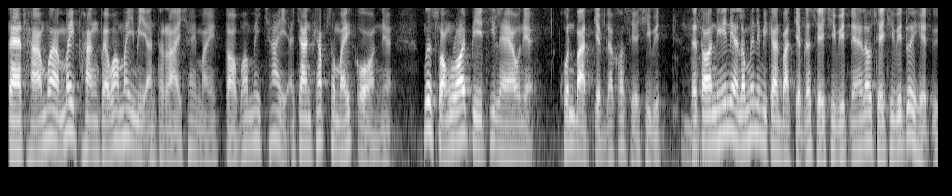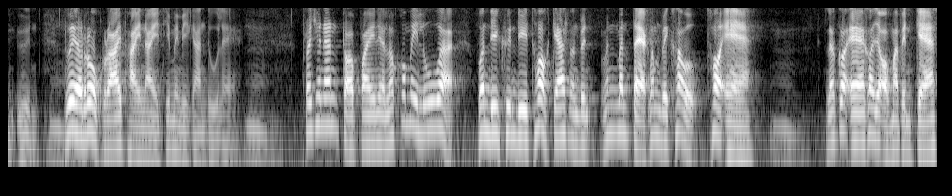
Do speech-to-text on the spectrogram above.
แต่ถามว่าไม่พังแปลว่าไม่มีอันตรายใช่ไหม ตอบว่าไม่ใช่อาจารย์ครับสมัยก่อนเนี่ยเมื่อ 200 ปีที่แล้วเนี่ยคนบาดเจ็บแล้วก็เสียชีวิต แต่ตอนนี้เนี่ยเราไม่ได้มีการบาดเจ็บและเสียชีวิตนะเราเสียชีวิตด้วยเหตุอื่น ๆ ด้วยโรคร้ายภายในที่ไม่มีการดูแลอืมเพราะฉะนั้นต่อไปเนี่ยเราก็ไม่รู้ว่าวันดีคืนดีท่อแก๊สมันเป็นมันมันแตกแล้วมันไปเข้าท่อแอร์อืมแล้วก็แอร์ก็จะออกมาเป็นแก๊ส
